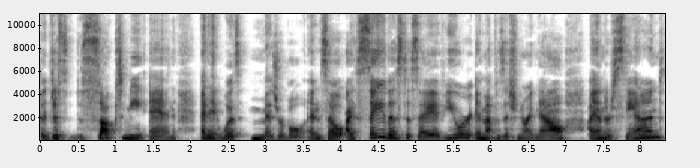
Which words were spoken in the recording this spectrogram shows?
that just sucked me in and it was miserable. And so I say this to say, if you are in that position right now, I understand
